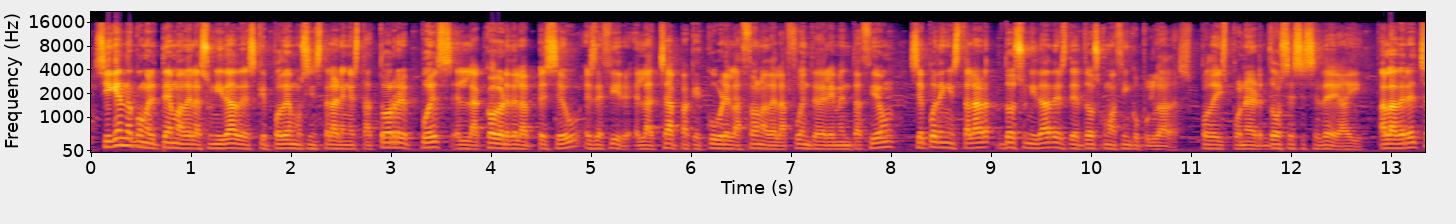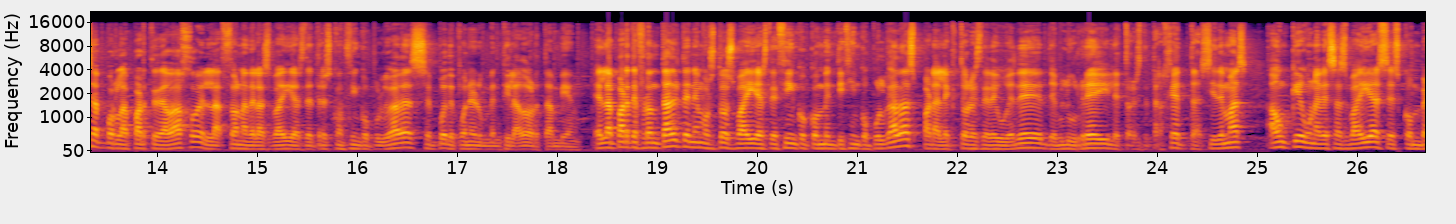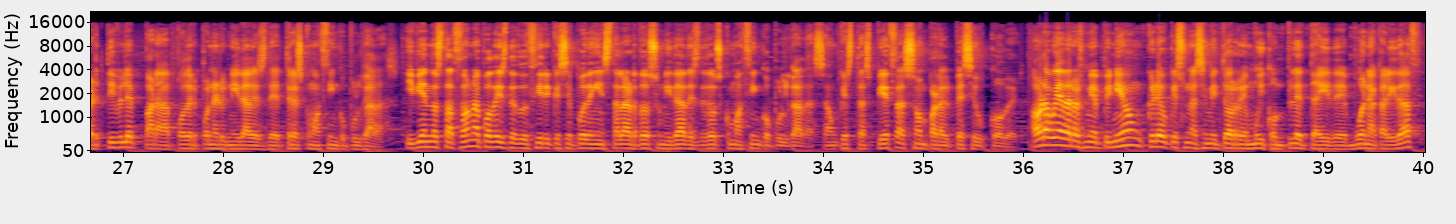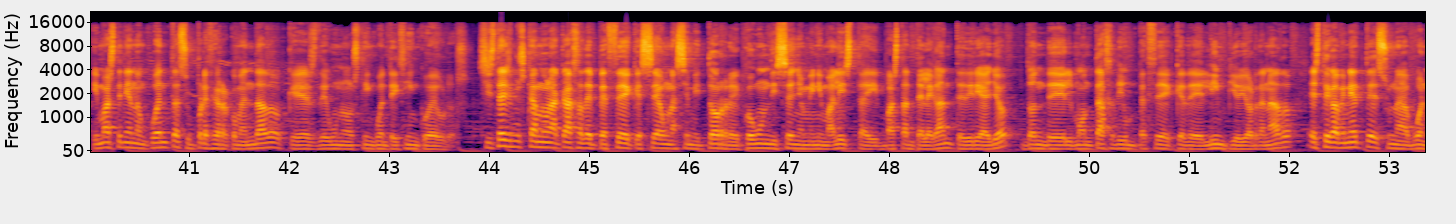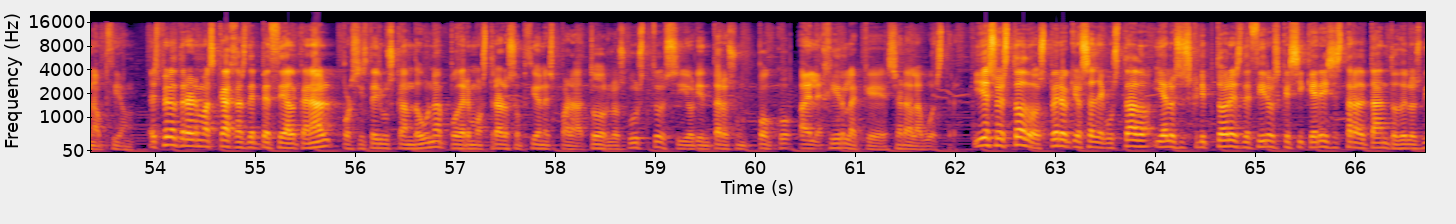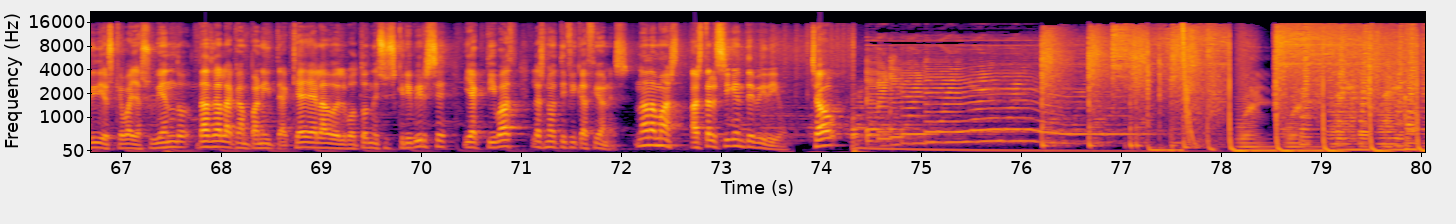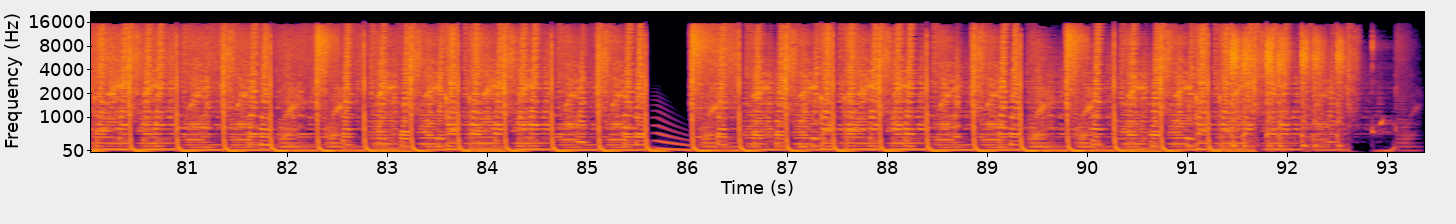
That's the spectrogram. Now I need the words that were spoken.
Siguiendo con el tema de las unidades que podemos instalar en esta torre, pues en la cover de la PSU, es decir, en la chapa que cubre la zona de la fuente de alimentación, se pueden instalar dos unidades de 2,5 pulgadas. Podéis poner dos SSD ahí. A la derecha, por la parte de abajo, en la zona de las bahías de 3,5 pulgadas, se puede poner un ventilador también. En la parte frontal tenemos dos bahías de 5,25 pulgadas para lectores de DVD, de Blu-ray, lectores de tarjetas y demás, aunque una de esas bahías es convertible para poder poner unidades de 3,5 pulgadas. Y Viendo esta zona podéis deducir que se pueden instalar dos unidades de 2,5 pulgadas, aunque estas piezas son para el PSU Cover. Ahora voy a daros mi opinión, creo que es una semitorre muy completa y de buena calidad, y más teniendo en cuenta su precio recomendado, que es de unos 55 euros. Si estáis buscando una caja de PC que sea una semitorre con un diseño minimalista y bastante elegante, diría yo, donde el montaje de un PC quede limpio y ordenado, este gabinete es una buena opción. Espero traer más cajas de PC al canal, por si estáis buscando una, poder mostraros opciones para todos los gustos y orientaros poco a elegir la que será la vuestra. Y eso es todo, espero que os haya gustado y a los suscriptores deciros que si queréis estar al tanto de los vídeos que vaya subiendo, dadle a la campanita que hay al lado del botón de suscribirse y activad las notificaciones. Nada más, hasta el siguiente vídeo. ¡Chao!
